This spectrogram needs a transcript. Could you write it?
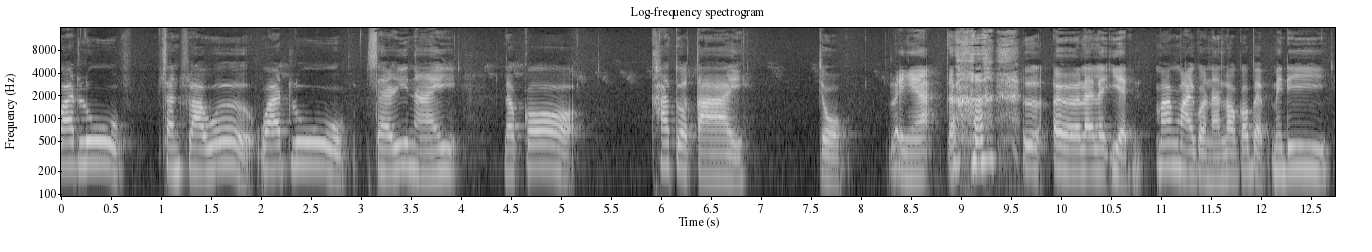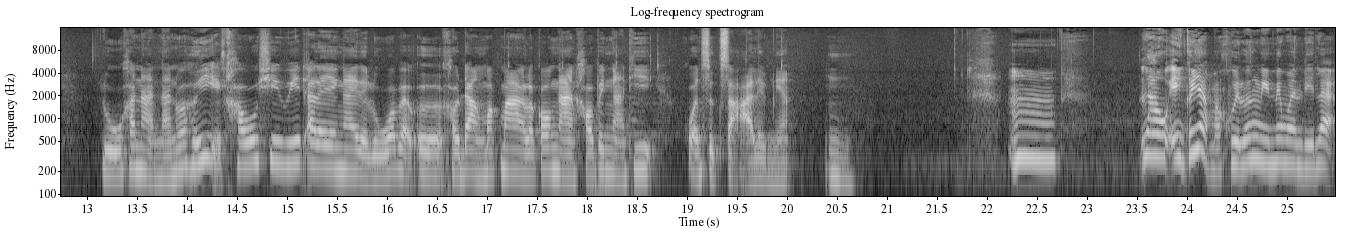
วาดรูป sunflower วาดรูป Starry Night แล้วก็ฆ่าตัวตายจบอะไรเงี้ย แต่เออรายละเอียดมากมายกว่านั้น เราก็แบบไม่ได้ รู้ขนาดนั้นว่าเฮ้ยเขาชีวิตอะไรยังไง แต่รู้ว่าแบบเออเขาดังมากๆ แล้วก็งานเขาเป็นงานที่ควรศึกษาอะไรแบบเนี้ย อืม อืม เราเองก็อยากมาคุยเรื่องนี้ในวันนี้แหละ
